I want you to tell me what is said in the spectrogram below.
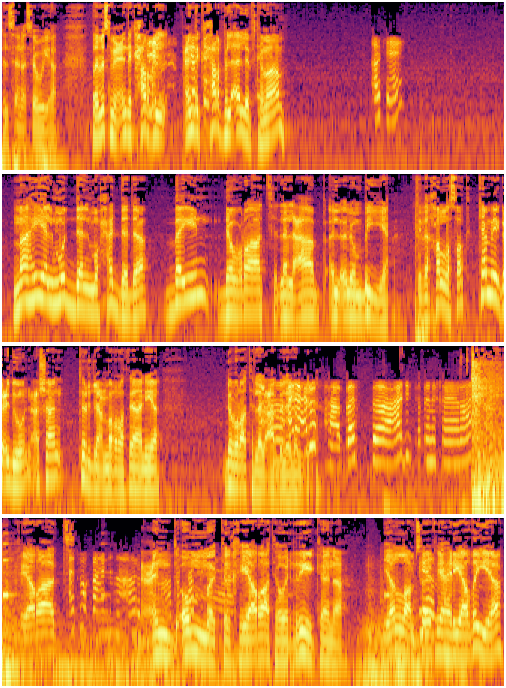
كل سنة أسويها. طيب اسمع عندك حرف ال... عندك حرف الألف تمام؟ أوكي. ما هي المدة المحددة بين دورات الألعاب الأولمبية؟ إذا خلصت كم يقعدون عشان ترجع مرة ثانية دورات الألعاب آه، أنا أعرفها بس آه، عادي تعطيني خيارات؟ خيارات. أتوقع إنها أربع عند خيارات. الخيارات أوريك أنا. يلا مسوي. فيها رياضية. إيه؟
